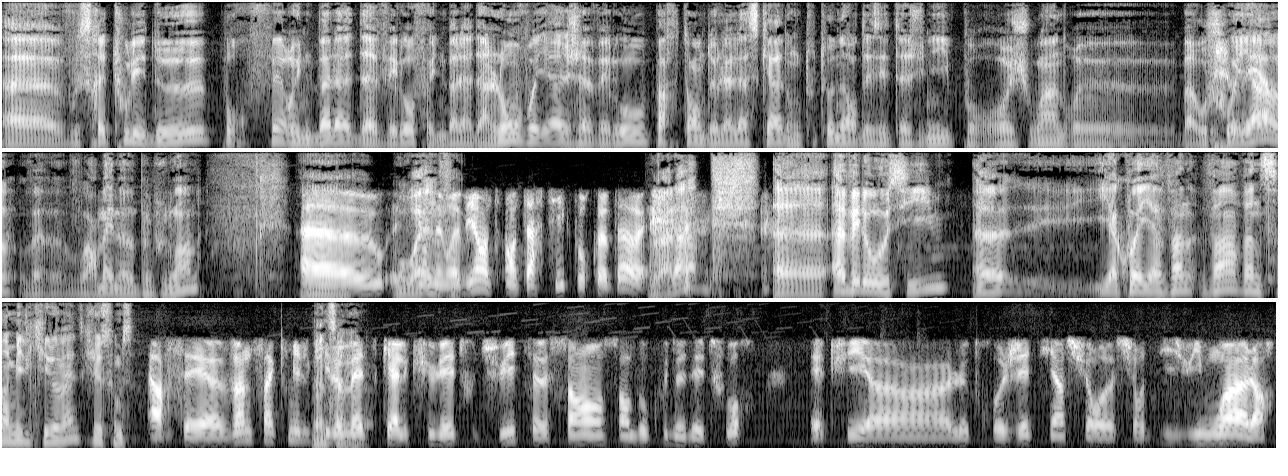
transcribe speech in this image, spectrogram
euh, vous serez tous les deux pour faire une balade à vélo, enfin une balade, un long voyage à vélo, partant de l'Alaska, donc tout au nord des États-Unis, pour rejoindre euh, bah, Ushuaia, va- voire même un peu plus loin. Euh, ouais, on aimerait bien Ant- Antarctique, pourquoi pas, ouais. Voilà. Euh, à vélo aussi. Euh, Il y a quoi Il y a 20, 20 25 000 kilomètres, quelque chose comme ça? Alors c'est euh, 25 000 25 000. kilomètres calculés tout de suite, euh, sans, sans beaucoup de détours. Et puis euh, le projet tient sur, sur 18 mois. Alors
